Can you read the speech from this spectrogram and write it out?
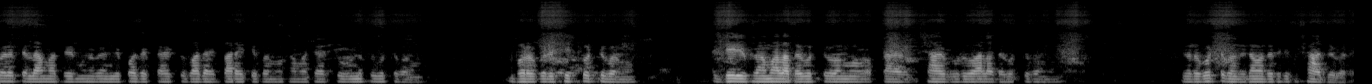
করে তাহলে আমাদের মনে করেন যে প্রজেক্টটা একটু বাড়াই বাড়াইতে পারব খামারটা একটু উন্নত করতে পারব বড় করে ঠিক করতে পারব। ডেরি ফার্ম আলাদা করতে পারব, আপনার সার গরু আলাদা করতে পারব। এগুলো করতে পারবেন যদি আমাদেরকে একটু সাহায্য করে।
